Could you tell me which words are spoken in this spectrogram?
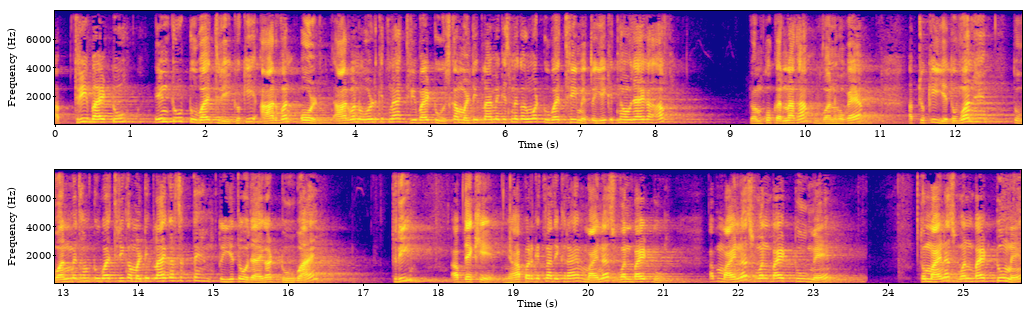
अब three by two in two two by three क्योंकि R one old R one old कितना है? थ्री बाई टू इसका मल्टीप्लाई मैं किसमें करूँगा? टू बाई थ्री में। तो ये कितना हो जाएगा अब? जो हमको करना था वन हो गया। अब चूँकि ये तो वन है तो वन में तो हम टू बाई थ्री का मल्टीप्लाई कर सकते हैं। तो ये तो हो जाएगा टू बाय थ्री अब देखिए, यहाँ पर कितना दिख रहा है? माइनस वन बाई टू अब माइनस वन बाई टू में तो माइनस वन बाई टू में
